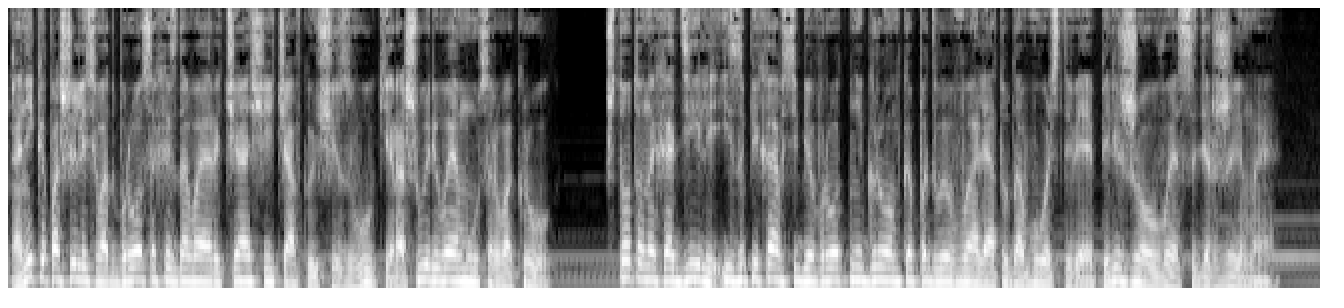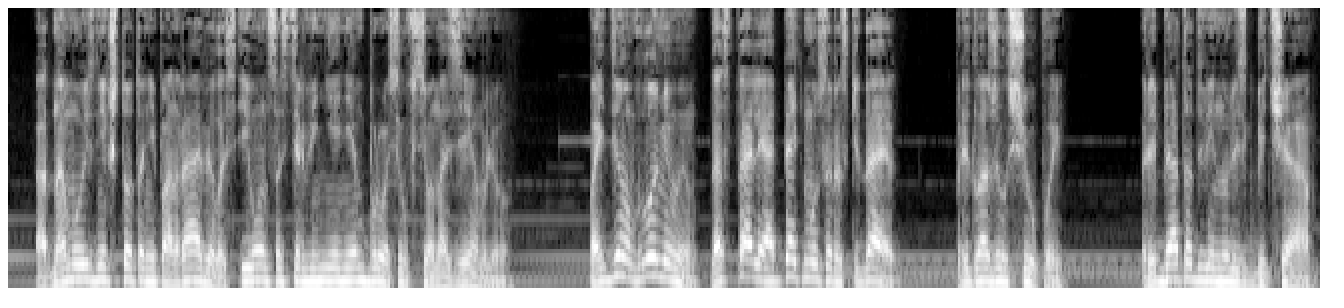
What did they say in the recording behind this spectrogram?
Они копошились в отбросах, издавая рычащие чавкающие звуки, расшвыривая мусор вокруг. Что-то находили и, запихав себе в рот, негромко подвывали от удовольствия, пережевывая содержимое. Одному из них что-то не понравилось, и он со стервенением бросил все на землю. «Пойдем, вломим им, достали, опять мусор раскидают», – предложил Щуплый. Ребята двинулись к бичам.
